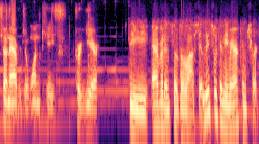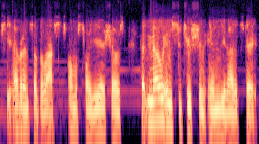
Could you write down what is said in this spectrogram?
to an average of one case per year. The evidence of the last, at least within the American church, the evidence of the last almost 20 years shows that no institution in the United States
